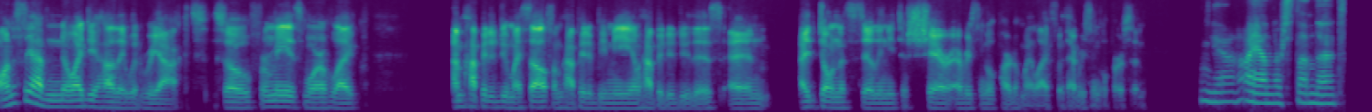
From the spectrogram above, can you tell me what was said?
honestly, I have no idea how they would react. So for me, it's more of like I'm happy to do myself. I'm happy to be me. I'm happy to do this. And I don't necessarily need to share every single part of my life with every single person. Yeah, I understand that.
